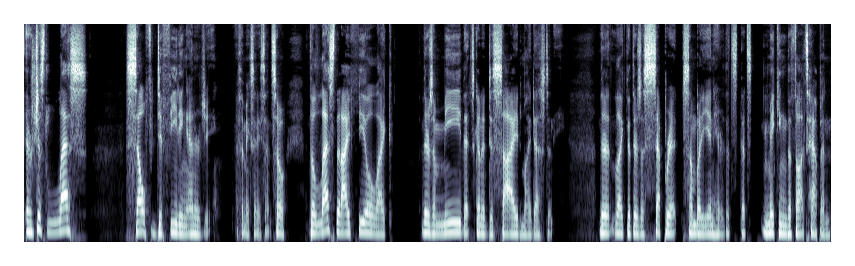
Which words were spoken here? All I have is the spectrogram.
there's just less self defeating energy if that makes any sense. So the less that I feel like there's a me that's going to decide my destiny. There like that there's a separate somebody in here that's that's making the thoughts happen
